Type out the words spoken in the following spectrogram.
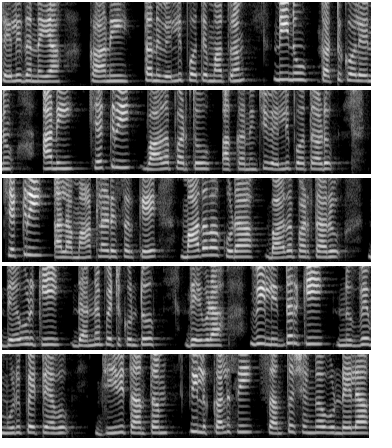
తెలీదన్నయ్య. కానీ తను వెళ్ళిపోతే మాత్రం నేను తట్టుకోలేను అని చక్రి బాధపడుతూ అక్కడి నుంచి వెళ్ళిపోతాడు. చక్రి అలా మాట్లాడేసరికే మాధవ కూడా బాధపడతారు. దేవుడికి దండం పెట్టుకుంటూ దేవుడా వీళ్ళిద్దరికీ నువ్వే ముడిపెట్టావు జీవితాంతం వీళ్ళు కలిసి సంతోషంగా ఉండేలా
